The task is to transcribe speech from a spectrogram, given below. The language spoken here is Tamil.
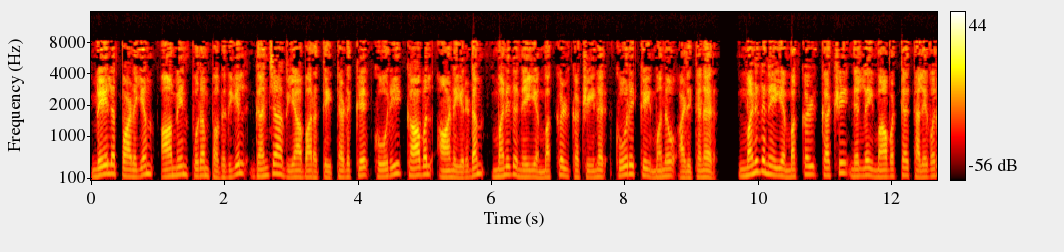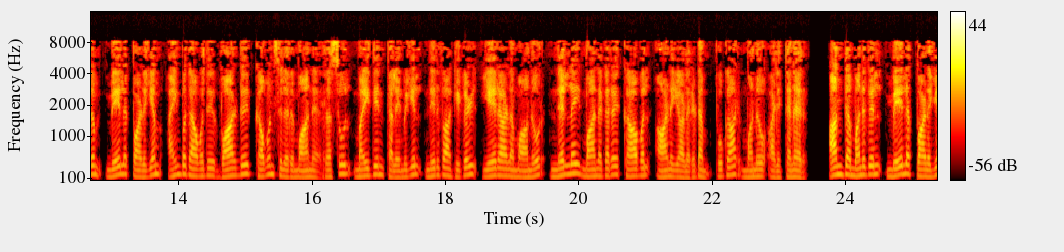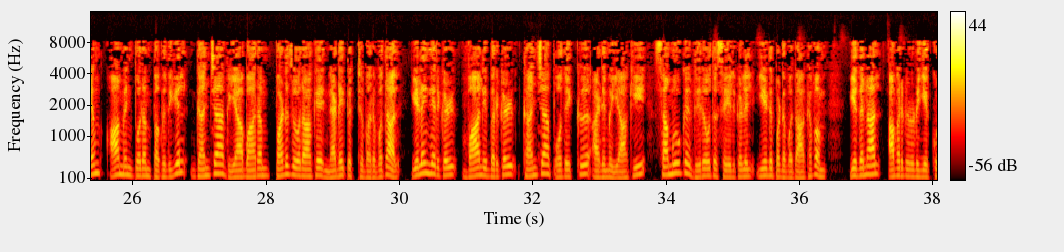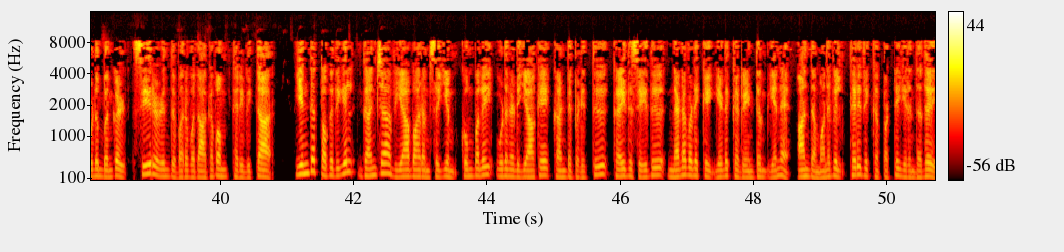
மேலப்பாளையம் ஆமீன்புரம் பகுதியில் கஞ்சா வியாபாரத்தை தடுக்க கோரி காவல் ஆணையரிடம் மனிதநேய மக்கள் கட்சியினர் கோரிக்கை மனு அளித்தனர். மனிதநேய மக்கள் கட்சி நெல்லை மாவட்ட தலைவரும் மேலப்பாளையம் ஐம்பதாவது வார்டு கவுன்சிலருமான ரசூல் மைதீன் தலைமையில் நிர்வாகிகள் ஏராளமானோர் நெல்லை மாநகர காவல் ஆணையாளரிடம் புகார் மனு அளித்தனர். அந்த மனுவில் மேலப்பாளையம் ஆமின்புரம் பகுதியில் கஞ்சா வியாபாரம் படுதோராக நடைபெற்று வருவதால் இளைஞர்கள் வாலிபர்கள் கஞ்சா போதைக்கு அடிமையாகி சமூக விரோத செயல்களில் ஈடுபடுவதாகவும் இதனால் அவர்களுடைய குடும்பங்கள் சீரழிந்து வருவதாகவும் தெரிவித்தார். இந்த பகுதியில் கஞ்சா வியாபாரம் செய்யும் கும்பலை உடனடியாக கண்டுபிடித்து கைது செய்து நடவடிக்கை எடுக்க வேண்டும் என அந்த மனுவில் தெரிவிக்கப்பட்டு இருந்தது.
